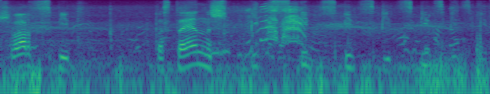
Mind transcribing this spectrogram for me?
Шварц спит. Постоянно спит, спит, спит, спит, спит, спит, спит.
